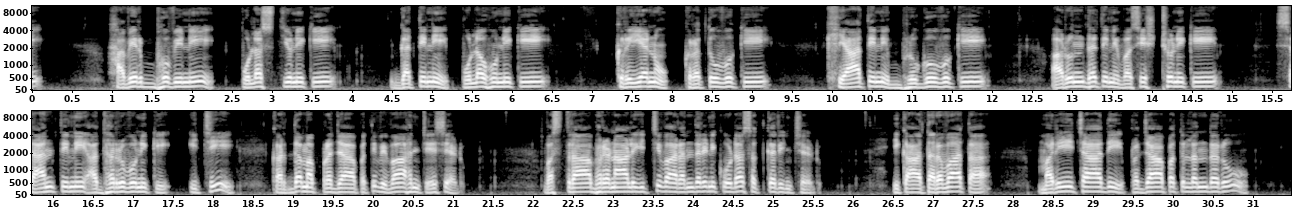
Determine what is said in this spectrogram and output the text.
హవిర్భువిని పులస్త్యునికి గతిని పులహునికి క్రియను క్రతువుకి ఖ్యాతిని భృగువుకి అరుంధతిని వశిష్ఠునికి శాంతిని అధర్వునికి ఇచ్చి కర్దమ ప్రజాపతి వివాహం చేశాడు. వస్త్రాభరణాలు ఇచ్చి వారందరినీ కూడా సత్కరించాడు. ఇక ఆ తర్వాత మరీచాది ప్రజాపతులందరూ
